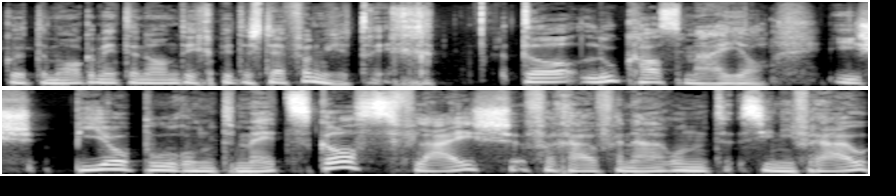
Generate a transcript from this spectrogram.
Guten Morgen miteinander, ich bin der Stefan Wüttrich. Der Lukas Meyer ist Biobauer und Metzger. Das Fleisch verkaufen er und seine Frau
